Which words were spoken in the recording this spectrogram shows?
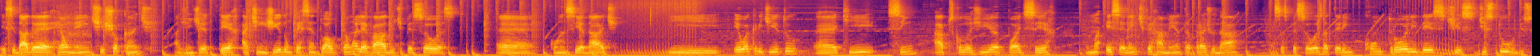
Esse dado é realmente chocante. A gente ter atingido um percentual tão elevado de pessoas é, com ansiedade. E eu acredito é, que sim, a psicologia pode ser uma excelente ferramenta para ajudar essas pessoas a terem controle destes distúrbios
